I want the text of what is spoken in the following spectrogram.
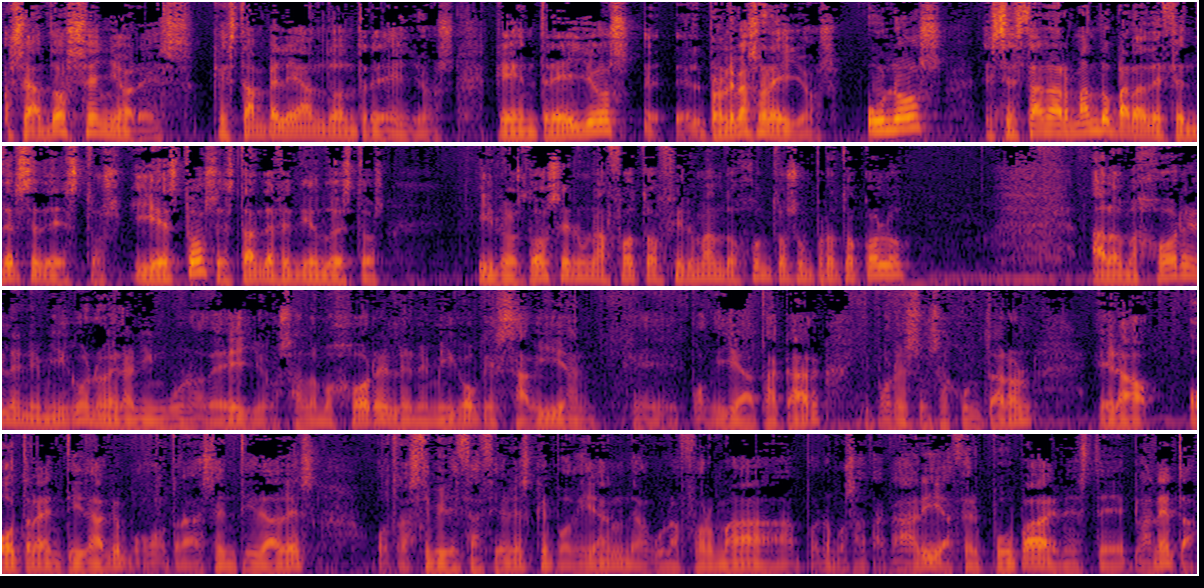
o sea, dos señores que están peleando entre ellos, que entre ellos, eh, el problema son ellos. Unos se están armando para defenderse de estos y estos están defendiendo de estos. Y los dos en una foto firmando juntos un protocolo. A lo mejor el enemigo no era ninguno de ellos, a lo mejor el enemigo que sabían que podía atacar y por eso se juntaron era otra entidad que otras entidades otras civilizaciones que podían de alguna forma bueno pues atacar y hacer pupa en este planeta.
